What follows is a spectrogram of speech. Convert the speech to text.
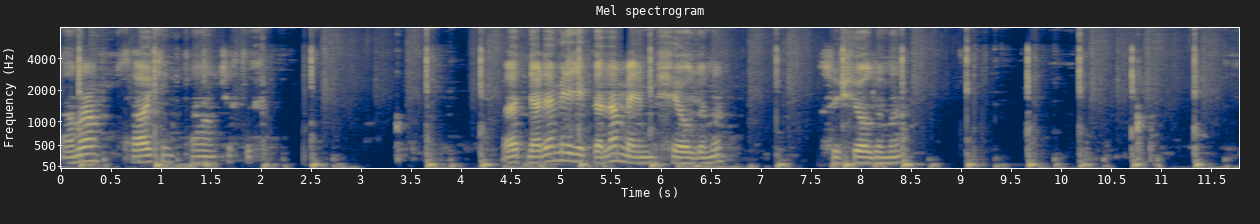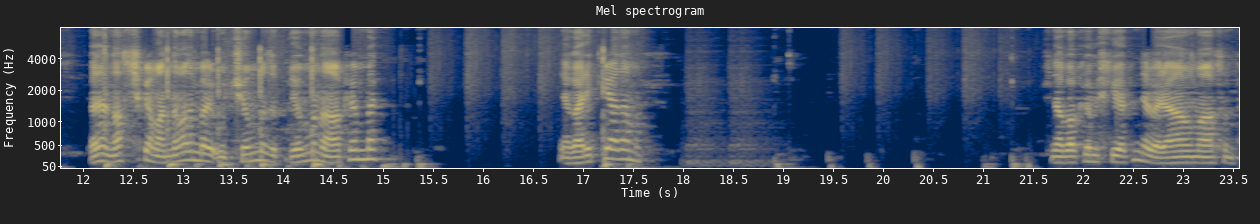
Tamam sakin tamam çıktık. Evet nereden bilecekler lan benim bir şey olduğumu? Suçlu olduğumu. Ben nasıl çıkıyorum anlamadım böyle uçuyor mu zıplıyor mu ne yapıyorum ben? Ne garip bir adamım. Şuna bakıyormuş gibi yapayım da böyle ama masum.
